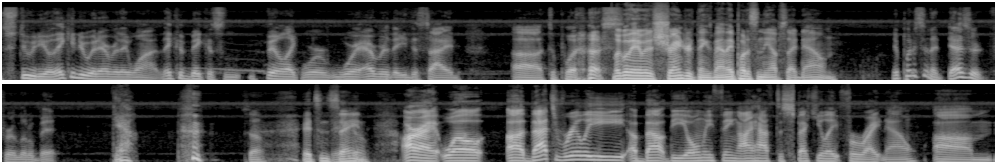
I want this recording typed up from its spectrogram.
studio. They can do whatever they want. They could make us feel like we're wherever they decide uh to put us. Look what they did with Stranger Things, man. They put us in the upside down. they put us in a desert for a little bit. Yeah. So It's insane. All right. Well, uh, that's really about the only thing I have to speculate for right now. Um,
